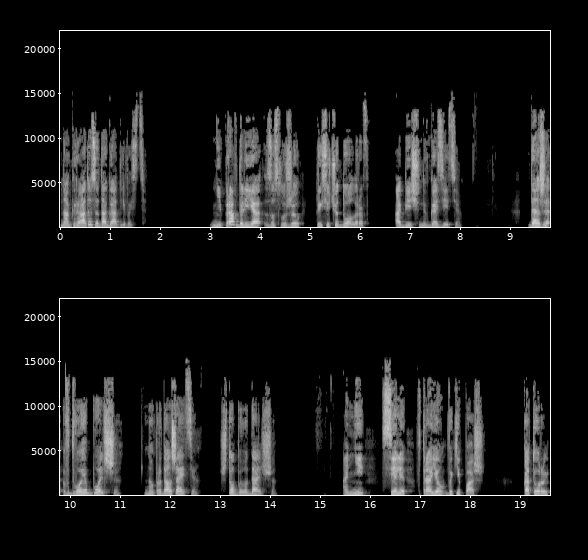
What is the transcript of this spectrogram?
награду за догадливость!» Не правда ли я заслужил тысячу долларов, обещанных в газете? Даже вдвое больше. Но продолжайте. Что было дальше? Они сели втроем в экипаж, который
